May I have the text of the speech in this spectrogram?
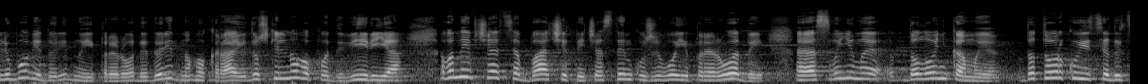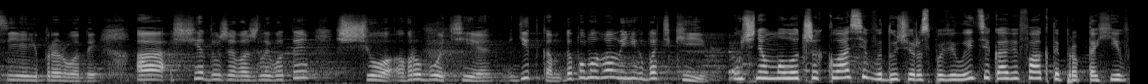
любові до рідної природи, до рідного краю, до шкільного подвір'я. Вони вчаться бачити частинку живої природи е, своїми долоньками. Доторкуються до цієї природи. А ще дуже важливо те, що в роботі діткам допомагали їх батьки. Учням молодших класів ведучі розповіли цікаві факти про птахів,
